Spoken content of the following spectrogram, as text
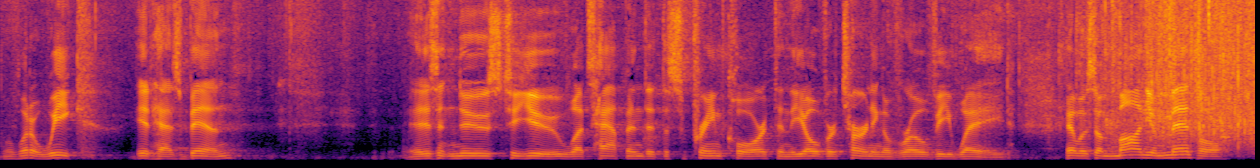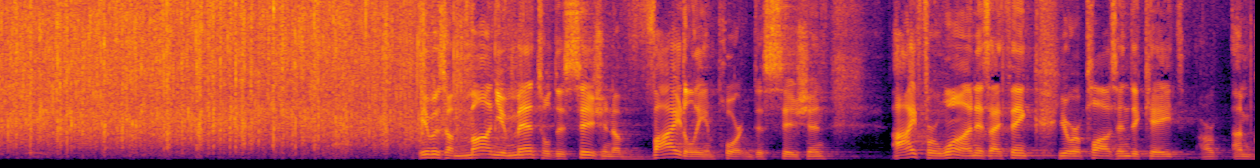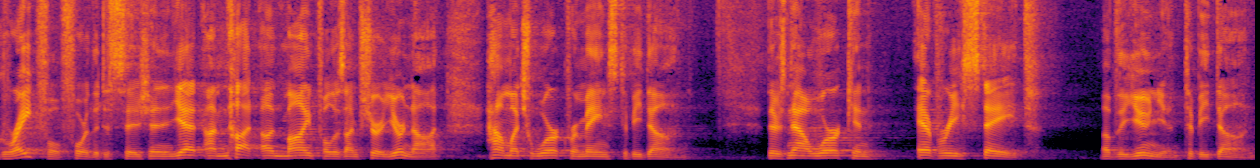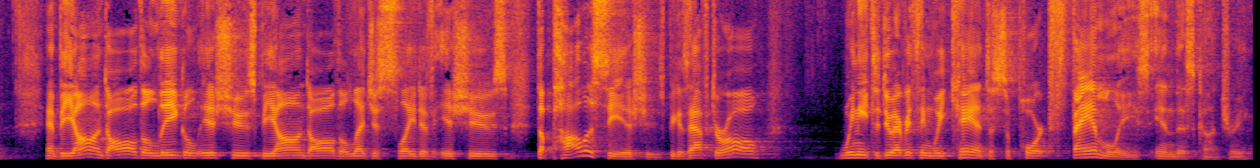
Well, what a week it has been. It isn't news to you what's happened at the Supreme Court and the overturning of Roe v. Wade. It was a monumental. It was a monumental decision, a vitally important decision. I, for one, as I think your applause indicates, I'm grateful for the decision, and yet I'm not unmindful, as I'm sure you're not, how much work remains to be done. There's now work in every state of the union to be done. And beyond all the legal issues, beyond all the legislative issues, the policy issues, because after all, we need to do everything we can to support families in this country.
